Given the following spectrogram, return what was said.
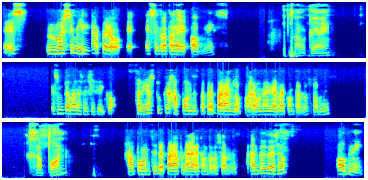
Es, no es similar, pero eh, se trata de ovnis. Ok. Es un tema en específico. ¿Sabías tú que Japón se está preparando para una guerra contra los ovnis? ¿Japón? Japón se prepara para una guerra contra los ovnis. Antes de eso, ovni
